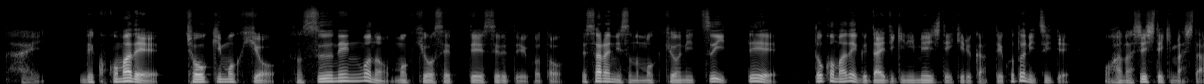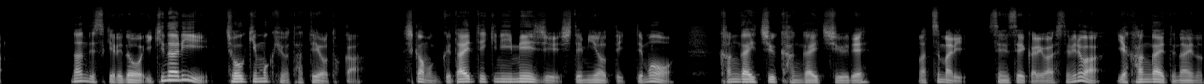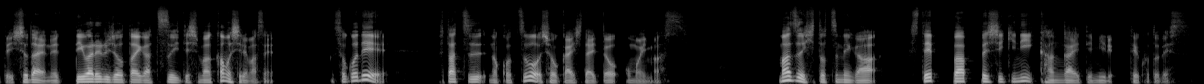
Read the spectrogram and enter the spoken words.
はい。でここまで長期目標その数年後の目標を設定するということでさらにその目標についてどこまで具体的にイメージできるかっていうことについてお話ししてきました。なんですけれどいきなり長期目標を立てようとかしかも具体的にイメージしてみようって言っても考え中考え中で、まあ、つまり先生から言わせてみればいや考えてないのと一緒だよねって言われる状態が続いてしまうかもしれません。そこで2つのコツを紹介したいと思います。まず1つ目がステップアップ式に考えてみるということです。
